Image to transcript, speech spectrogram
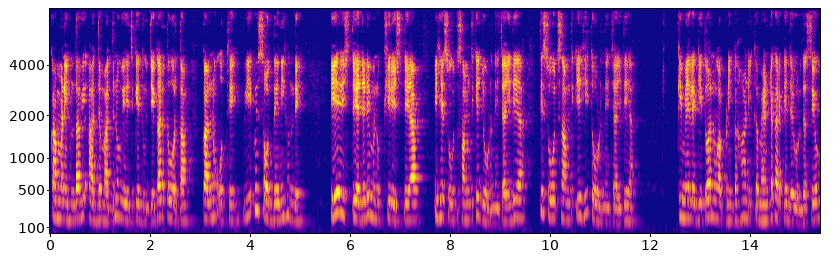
ਕੰਮ ਨਹੀਂ ਹੁੰਦਾ ਵੀ ਅੱਜ ਮੱਝ ਨੂੰ ਵੇਚ ਕੇ ਦੂਜੇ ਘਰ ਤੋਰਤਾ ਕੱਲ ਨੂੰ ਉੱਥੇ ਵੀ ਇਹ ਕੋਈ ਸੌਦੇ ਨਹੀਂ ਹੁੰਦੇ। ਇਹ ਰਿਸ਼ਤੇ ਆ ਜਿਹੜੇ ਮਨੁੱਖੀ ਰਿਸ਼ਤੇ ਆ, ਇਹ ਸੋਚ ਸਮਝ ਕੇ ਜੋੜਨੇ ਚਾਹੀਦੇ ਆ ਤੇ ਸੋਚ ਸਮਝ ਕੇ ਹੀ ਤੋੜਨੇ ਚਾਹੀਦੇ ਆ। ਕਿਵੇਂ ਲੱਗੀ ਤੁਹਾਨੂੰ ਆਪਣੀ ਕਹਾਣੀ? ਕਮੈਂਟ ਕਰਕੇ ਜ਼ਰੂਰ ਦੱਸਿਓ।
